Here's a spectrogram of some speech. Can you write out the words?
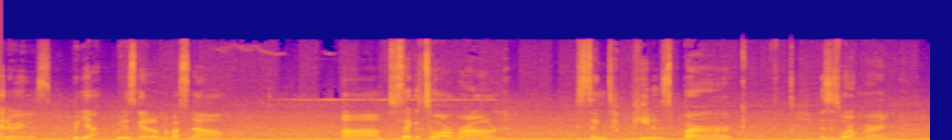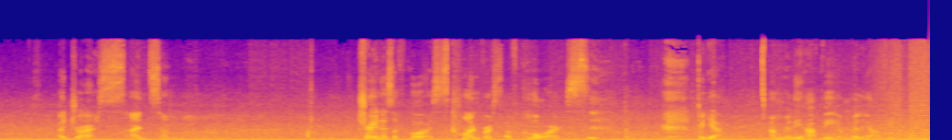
Anyways, but yeah, we're just getting on the bus now um, to take a tour around St. Petersburg. This is what I'm wearing. A dress and some trainers of course, Converse of course. but yeah, I'm really happy. I'm really happy.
